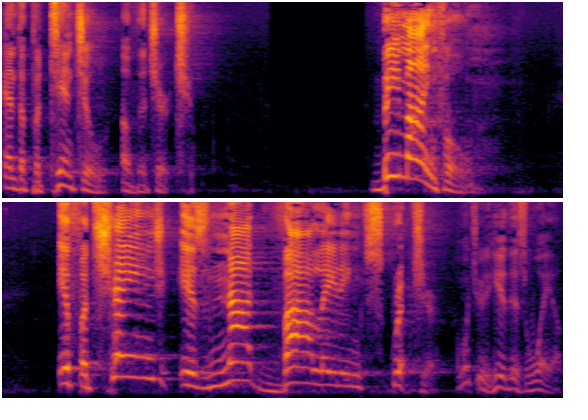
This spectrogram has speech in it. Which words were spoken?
and the potential of the church. Be mindful. if a change is not violating Scripture, I want you to hear this well.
